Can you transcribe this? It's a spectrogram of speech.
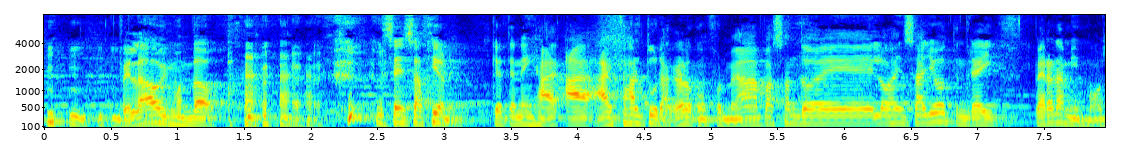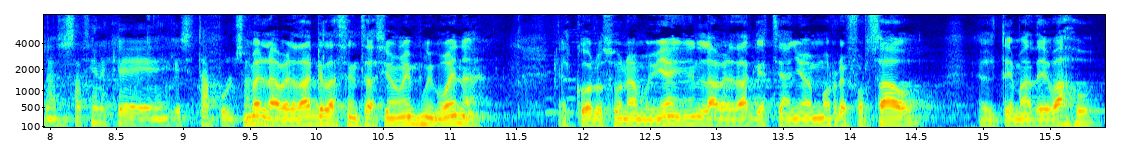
Pelado y mondado. Sensaciones que tenéis a, a- a estas alturas, claro, conforme va pasando eh, los ensayos tendréis, pero ahora mismo, o sea, sensaciones que, que se están pulsando. La verdad que la sensación es muy buena. El coro suena muy bien. La verdad que este año hemos reforzado el tema de bajo.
